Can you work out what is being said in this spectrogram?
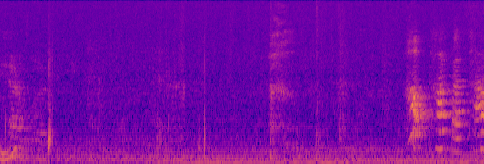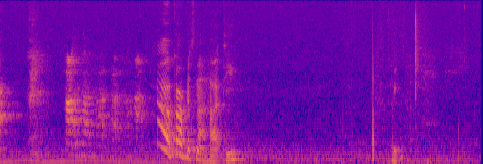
Yeah. Oh, carpet's not hot tea.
